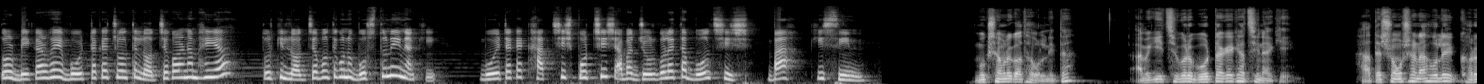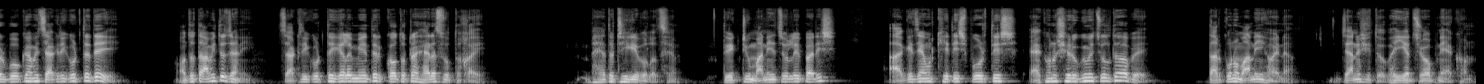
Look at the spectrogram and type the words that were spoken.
তোর বেকার হয়ে বইয়ের টাকায় চলতে লজ্জা করে না ভাইয়া? তোর কি লজ্জা বলতে কোনো বস্তু নেই নাকি? বইয়ের টাকায় খাচ্ছিস পড়ছিস আবার জোর গলায় তা বলছিস? বাহ কি সিন। মুখ সামনে কথা বল নিতা। আমি কি ইচ্ছে করে বোর টাকায় খাচ্ছি নাকি? হাতের সমস্যা না হলে ঘরের বউকে আমি চাকরি করতে দেই? অন্তত আমি তো জানি চাকরি করতে গেলে মেয়েদের কতটা হ্যারাস হতে হয়। ভাইয়া তো ঠিকই বলেছে তুই একটু মানিয়ে চললেই পারিস। আগে যেমন খেতিস পড়তিস এখনও সেরকমই চলতে হবে। তার কোনো মানেই হয় না। জানিসই তো ভাইয়ার জব নেই এখন।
